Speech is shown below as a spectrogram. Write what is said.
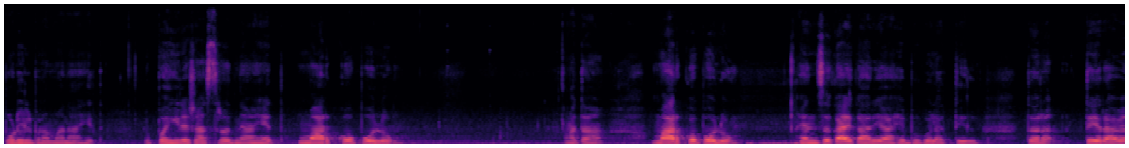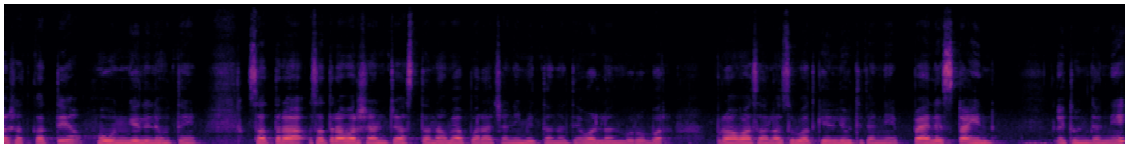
पुढील प्रमाण आहेत. पहिले शास्त्रज्ञ आहेत मार्को पोलो. आता मार्को पोलो ह्यांचं काय कार्य आहे भूगोलातील? तर तेराव्या शतकात ते होऊन गेलेले होते. सतरा सतरा वर्षांचे असताना व्यापाराच्या निमित्तानं ते वडिलांबरोबर प्रवासाला सुरुवात केलेली होती. त्यांनी पॅलेस्टाईन येथून त्यांनी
